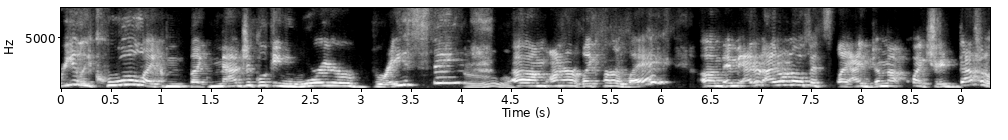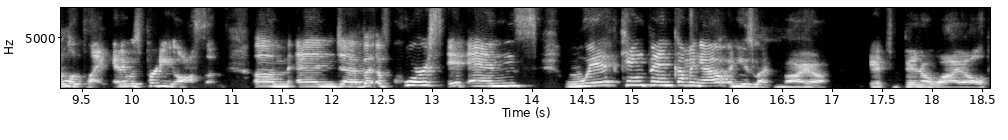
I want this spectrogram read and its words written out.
really cool like m- like magic looking warrior brace thing um, on her like for her leg. Um, I mean, I don't, I don't know if it's like I, I'm not quite sure. That's what it looked like, and it was pretty awesome. Um, and uh, but of course, it ends with Kingpin coming out, and he's like, Maya, it's been a while,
